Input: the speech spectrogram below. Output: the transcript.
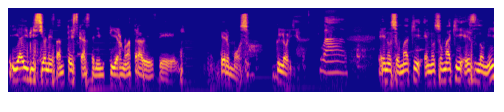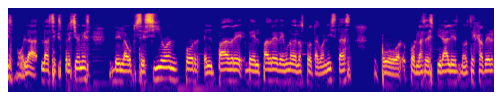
y hay visiones dantescas del infierno a través de él. Hermoso. Gloria. Wow en Osumaki, en Osumaki es lo mismo, las expresiones de la obsesión por el padre, del padre de uno de los protagonistas, por, por las espirales, nos deja ver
